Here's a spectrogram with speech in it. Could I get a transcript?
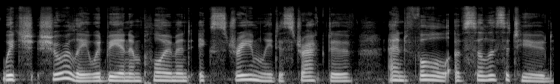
which surely would be an employment extremely distractive and full of solicitude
